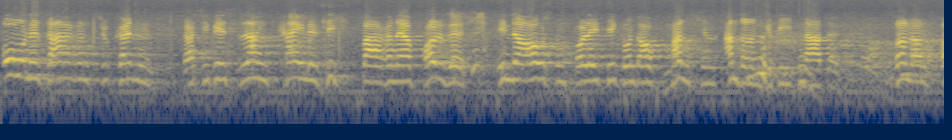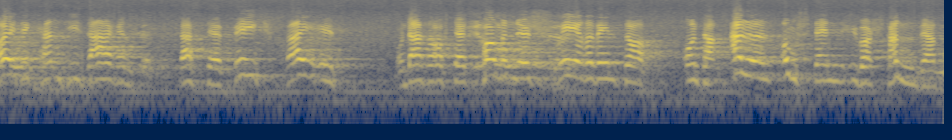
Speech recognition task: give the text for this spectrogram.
ohne sagen zu können, dass sie bislang keine sichtbaren Erfolge in der Außenpolitik und auf manchen anderen Gebieten hatte, sondern heute kann sie sagen, dass der Weg frei ist und dass auch der kommende schwere Winter unter allen Umständen überstanden werden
